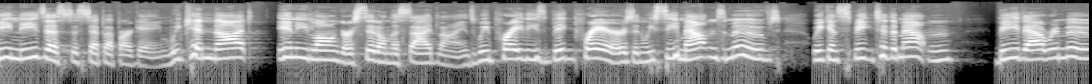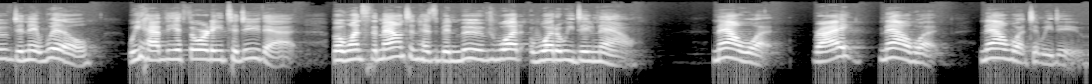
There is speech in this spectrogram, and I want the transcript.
He needs us to step up our game. We cannot any longer sit on the sidelines. We pray these big prayers and we see mountains moved. We can speak to the mountain, be thou removed, and it will. We have the authority to do that. But once the mountain has been moved, what, what do we do now? Now what? Right? Now what? Now what do we do?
